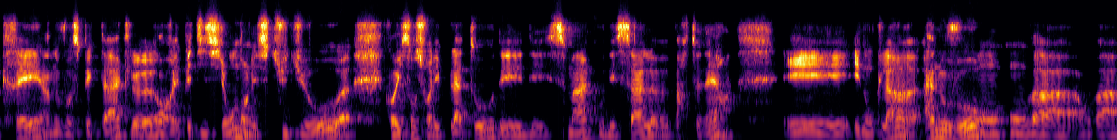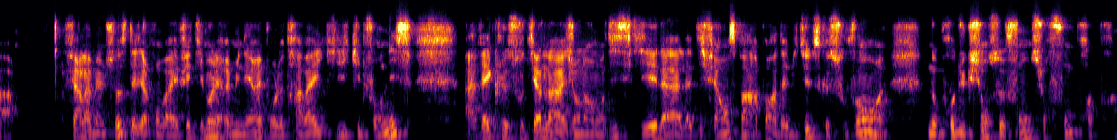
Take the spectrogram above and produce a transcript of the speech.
créer un nouveau spectacle en répétition dans les studios, quand ils sont sur les plateaux des, des SMAC ou des salles partenaires. Et, et donc là, à nouveau, on, on va, on va faire la même chose, c'est-à-dire qu'on va effectivement les rémunérer pour le travail qu'ils fournissent, avec le soutien de la région Normandie, ce qui est la, différence par rapport à d'habitude, parce que souvent euh, nos productions se font sur fonds propres.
